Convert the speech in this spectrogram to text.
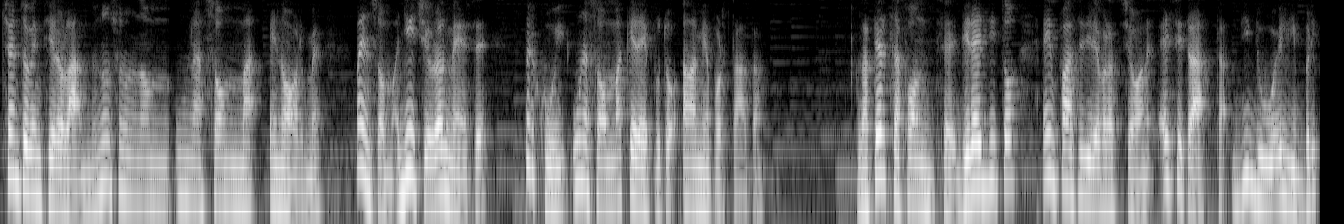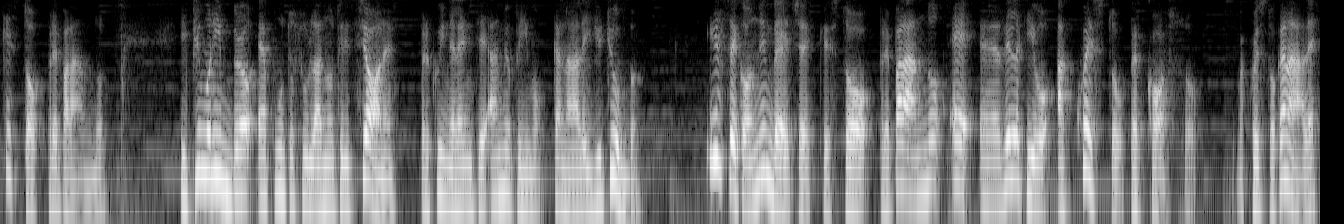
120 euro l'anno, non sono una somma enorme, ma insomma 10 euro al mese, per cui una somma che reputo alla mia portata. La terza fonte di reddito è in fase di lavorazione e si tratta di due libri che sto preparando. Il primo libro è appunto sulla nutrizione, per cui inerente al mio primo canale YouTube. Il secondo invece che sto preparando è eh, relativo a questo percorso, a questo canale,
